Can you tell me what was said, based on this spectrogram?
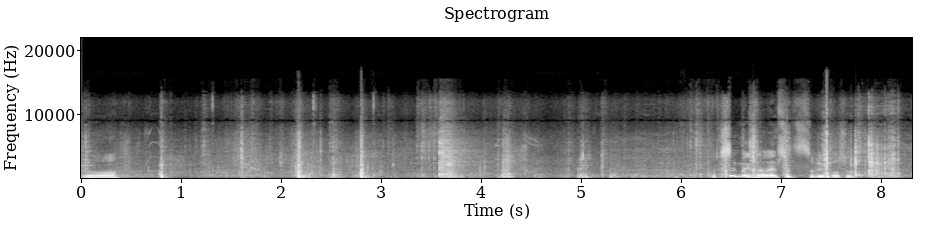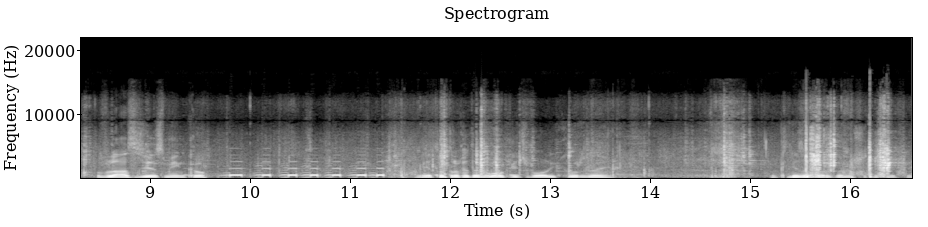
No. Krzymek na lepsze to sobie poszedł w las, gdzie jest miękko. Mnie to trochę ten łokieć boli, kurde. i Tak nie za bardzo mi się to sypie.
